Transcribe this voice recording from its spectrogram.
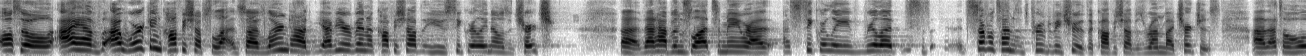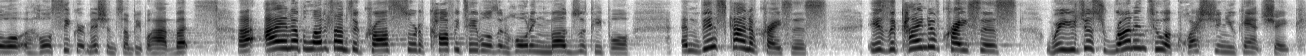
also, I have I work in coffee shops a lot, so I've learned how. Have you ever been in a coffee shop that you secretly know is a church? Uh, that happens a lot to me, where I, I secretly realize several times it's proved to be true. The coffee shop is run by churches. Uh, that's a whole a whole secret mission some people have. But uh, I end up a lot of times across sort of coffee tables and holding mugs with people, and this kind of crisis is the kind of crisis where you just run into a question you can't shake.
